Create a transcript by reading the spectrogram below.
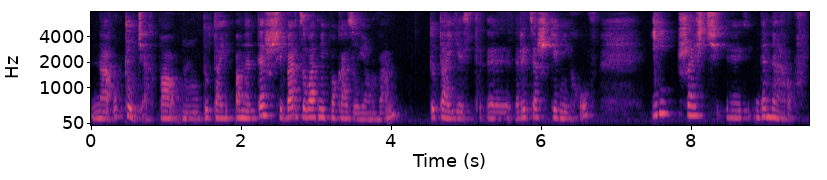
na uczuciach, bo mm, tutaj one też się bardzo ładnie pokazują Wam. Tutaj jest rycerz kielichów i sześć denarów.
